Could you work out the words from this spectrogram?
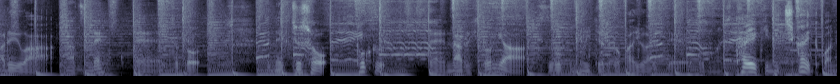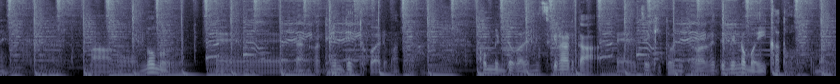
あるいは夏ね、えーちょっと熱中症っぽく、えなる人にはすごく向いてるとか言われておりまして体液に近いとかね、まあ、あの飲む、えーなんか点滴とかよりまたコンビニとかで見つけられた、えーぜひ手に取られてみるのもいいかと思います。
